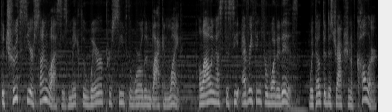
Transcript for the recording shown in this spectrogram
the truth seer sunglasses make the wearer perceive the world in black and white, allowing us to see everything for what it is without the distraction of color,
